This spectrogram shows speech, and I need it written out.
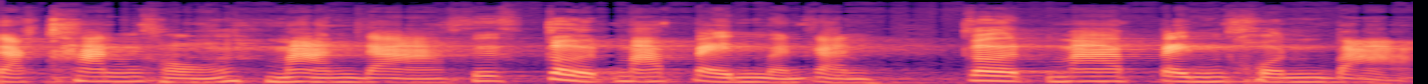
จากคันของมารดา คือเกิดมาเป็นเหมือนกัน เกิดมาเป็นคนบาป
